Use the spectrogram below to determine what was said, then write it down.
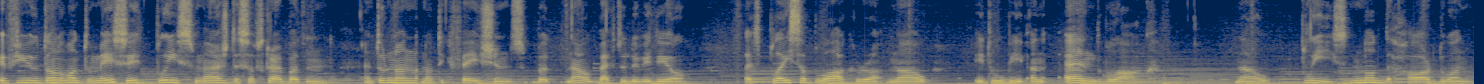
If you don't want to miss it, please smash the subscribe button and turn on notifications. But now back to the video. Let's place a block now. It will be an end block. Now, please, not the hard one.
